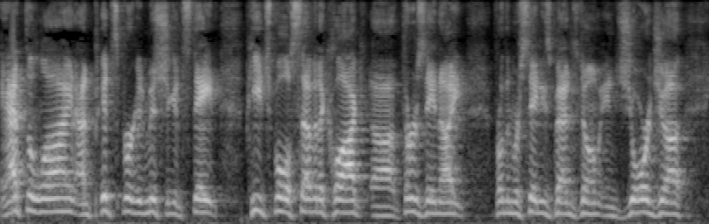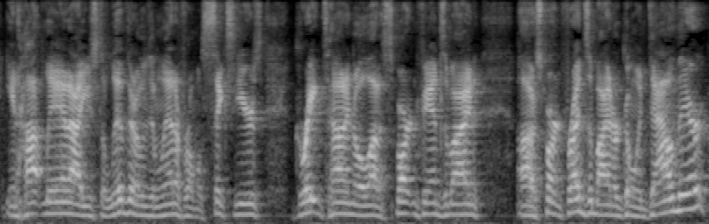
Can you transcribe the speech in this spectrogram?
at the line on Pittsburgh and Michigan State. Peach Bowl, 7 o'clock uh, Thursday night from the Mercedes Benz Dome in Georgia, in Hotlanta. I used to live there. I lived in Atlanta for almost six years. Great town. I know a lot of Spartan fans of mine, uh, Spartan friends of mine are going down there.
